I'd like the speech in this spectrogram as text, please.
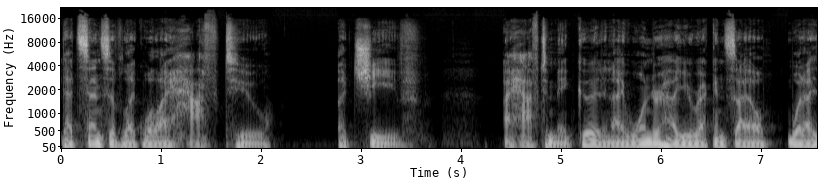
that sense of like, well, I have to achieve. I have to make good. And I wonder how you reconcile what I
